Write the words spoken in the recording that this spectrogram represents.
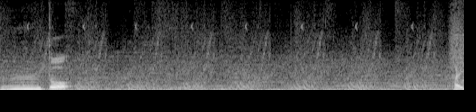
うーんと、はい。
